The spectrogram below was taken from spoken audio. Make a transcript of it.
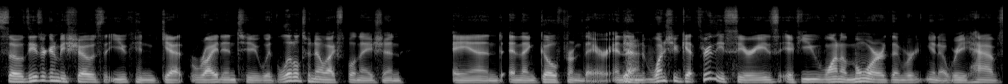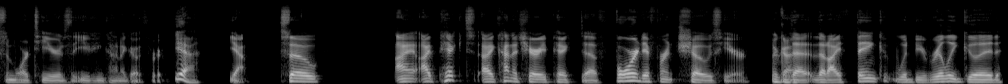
So these are going to be shows that you can get right into with little to no explanation and and then go from there. And Yeah. then once you get through these series, if you want a more, then we're you know, we have some more tiers that you can kind of go through. Yeah. Yeah. So I I picked I kind of cherry picked uh, four different shows here Okay. that that I think would be really good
